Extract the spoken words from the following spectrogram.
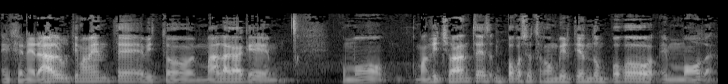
en general últimamente he visto en Málaga que como, como han dicho antes, un poco se está convirtiendo un poco en moda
